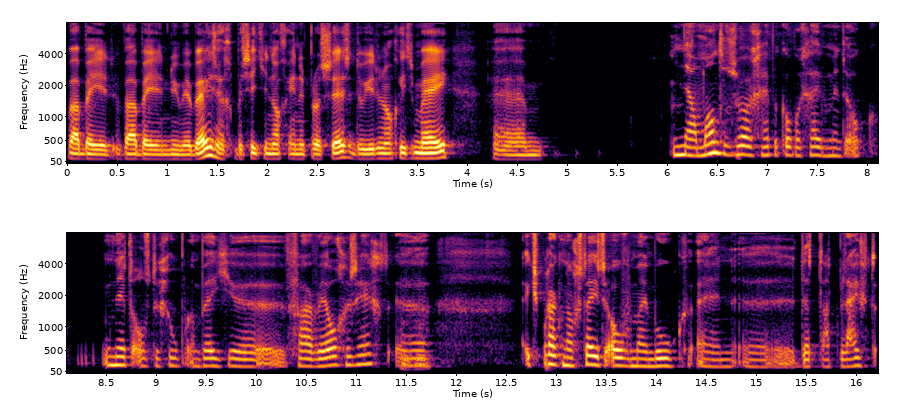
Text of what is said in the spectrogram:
Waar ben, je, waar ben je nu mee bezig? Zit je nog in het proces? Doe je er nog iets mee? Ehm, Nou, mantelzorg heb ik op een gegeven moment ook, net als de groep, een beetje eh, vaarwel gezegd. Eh, ik sprak nog steeds over mijn boek en eh, dat, dat blijft,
